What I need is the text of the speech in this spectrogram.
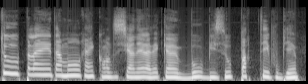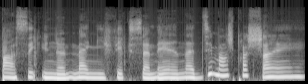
tout plein d'amour inconditionnel avec un beau bisou. Portez-vous bien, passez une magnifique semaine. À dimanche prochain.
